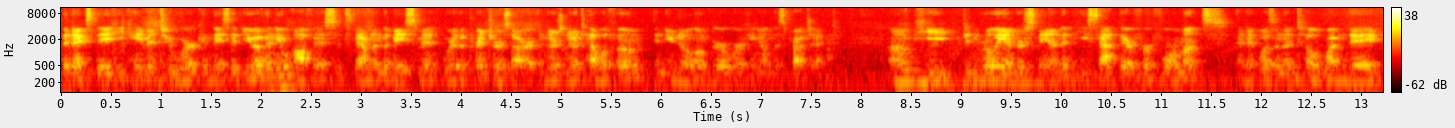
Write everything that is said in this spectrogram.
The next day he came into work and they said, you have a new office, it's down in the basement where the printers are, and there's no telephone, and you no longer are working on this project. Um, he didn't really understand, and he sat there for four months. And it wasn't until one day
